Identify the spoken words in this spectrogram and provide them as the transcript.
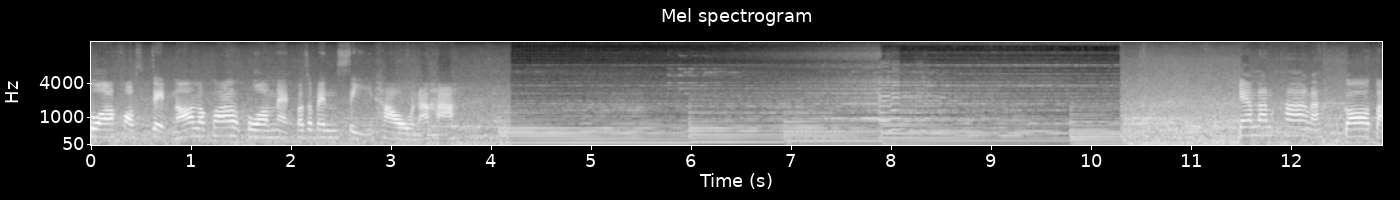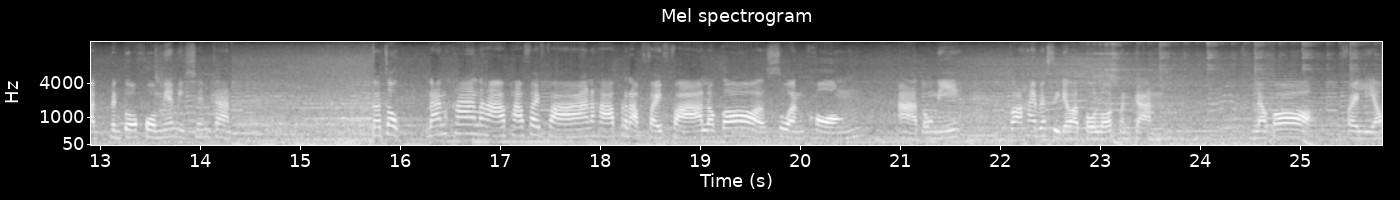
ตัวขอบ17เนาะแล้วก็ตัวแม็กก็จะเป็นสีเทานะคะ ก้มด้านข้างนะก็ตัดเป็นตัวโครเมียมอีกเช่นกัน กระจกด้านข้างนะคะพับไฟฟ้านะคะ ปรับไฟฟ้าแล้วก็ส่วนของอ่าตรงนี้ก็ให้เป็นสีเดียวกับตัวรถเหมือนกัน แล้วก็ไฟเลี้ยว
